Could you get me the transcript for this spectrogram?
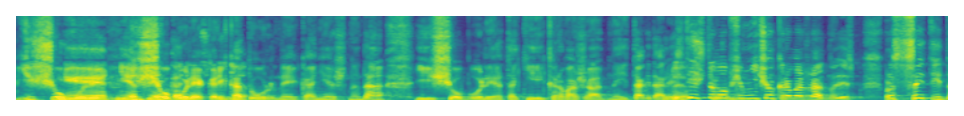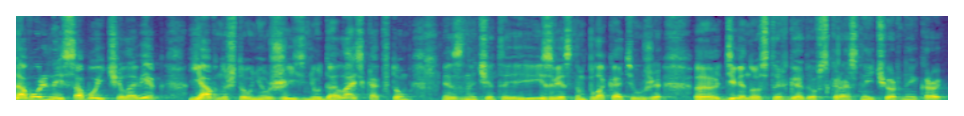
еще нет, более, нет, еще нет, более конечно, карикатурные, нет. конечно, да, и еще более такие кровожадные и так далее. Да, Здесь-то, в общем, ничего кровожадного. Здесь просто сытый, довольный собой человек. Явно, что у него жизнь удалась, как в том, значит, известном плакате уже 90-х э, годов с красной и черной кровью.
